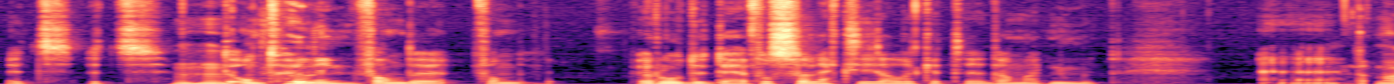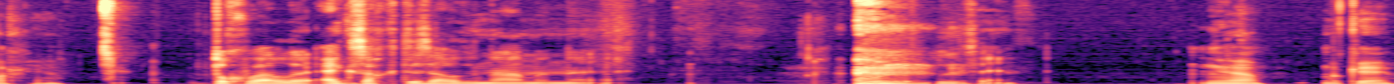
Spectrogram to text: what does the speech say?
het, het, Mhm. de onthulling van de, van de Rode Duivelsselectie, zal ik het eh, dan maar noemen, eh, Dat mag, ja. toch wel exact dezelfde namen zijn. Ja, oké.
